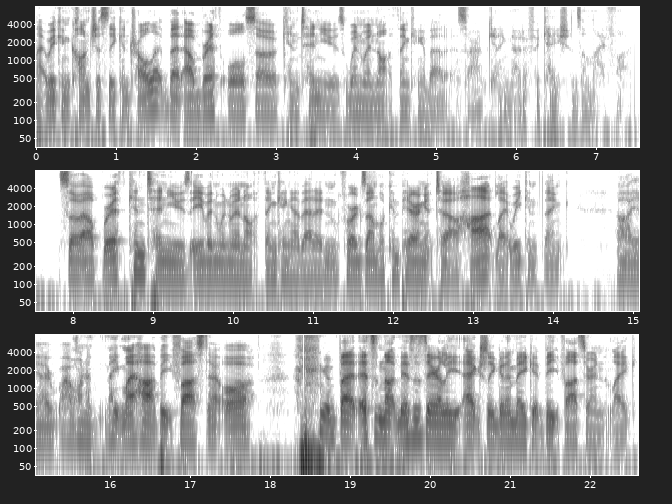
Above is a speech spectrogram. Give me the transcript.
like we can consciously control it, but our breath also continues when we're not thinking about it. Sorry, I'm getting notifications on my phone. So our breath continues even when we're not thinking about it. And for example, comparing it to our heart, like we can think, oh yeah, I, I want to make my heart beat faster. Oh, but it's not necessarily actually going to make it beat faster. And like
